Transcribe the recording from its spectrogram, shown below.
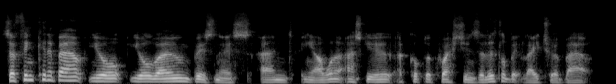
So thinking about your your own business, and you know, I want to ask you a couple of questions a little bit later about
